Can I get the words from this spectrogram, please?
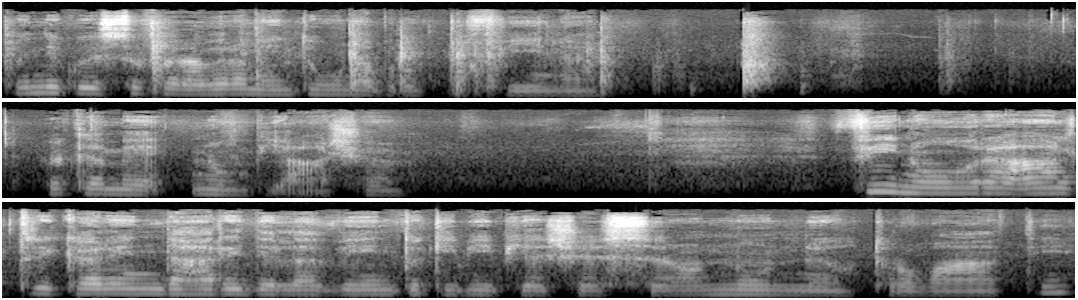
Quindi questo farà veramente una brutta fine perché a me non piace finora altri calendari dell'avvento che mi piacessero non ne ho trovati.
